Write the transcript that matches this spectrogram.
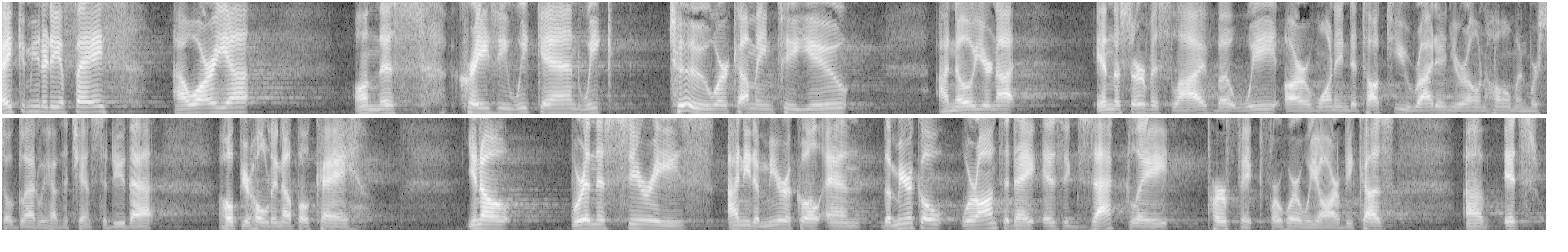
Hey, community of faith, how are you? On this crazy weekend, week two, we're coming to you. I know you're not in the service live, but we are wanting to talk to you right in your own home, and we're so glad we have the chance to do that. I hope you're holding up okay. You know, we're in this series, I Need a Miracle, and the miracle we're on today is exactly perfect for where we are because uh, it's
